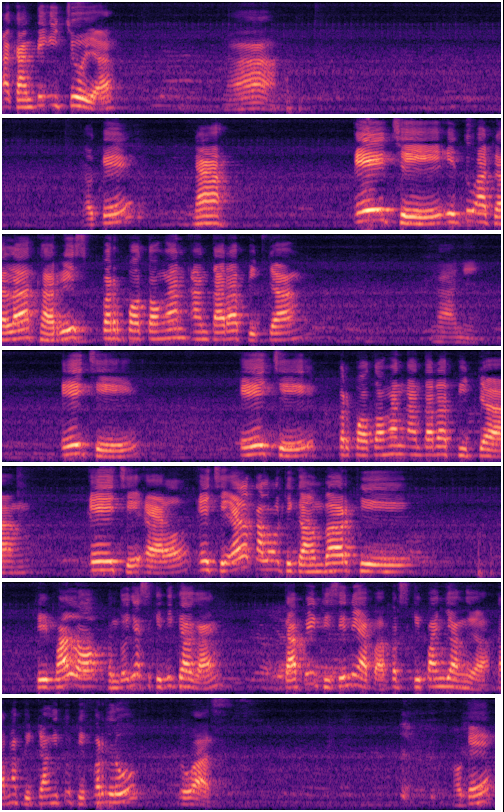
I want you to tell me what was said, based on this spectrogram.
Nah, ganti hijau ya. Nah, Oke. Nah, EJ itu adalah garis perpotongan antara bidang Nah, ini. EJ EJ perpotongan antara bidang EJL. EJL kalau digambar di di balok bentuknya segitiga kan? Ya. Tapi di sini apa? Persegi panjang ya, karena bidang itu diperlu luas. Oke?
